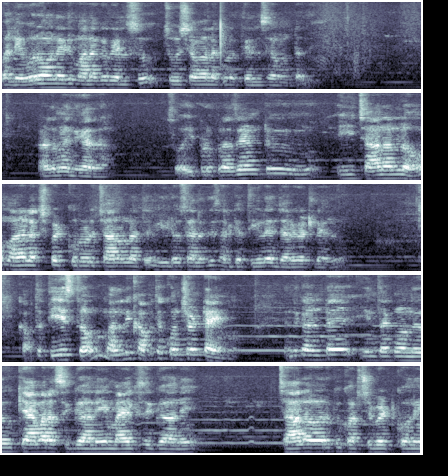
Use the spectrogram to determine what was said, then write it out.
వాళ్ళు ఎవరో అనేది మనకు తెలుసు చూసే వాళ్ళకు కూడా తెలిసే ఉంటుంది. అర్థమైంది కదా? సో ఇప్పుడు ప్రజెంట్ ఈ ఛానల్లో మన లక్ష్య పెట్టుకున్న ఛానల్ అయితే వీడియోస్ అనేది సరిగ్గా తీయడం జరగట్లేదు. కాకపోతే తీస్తాం మళ్ళీ కాకపోతే కొంచెం టైం ఎందుకంటే ఇంతకుముందు కెమెరాస్కి కానీ మైక్స్కి కానీ చాలా వరకు ఖర్చు పెట్టుకొని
